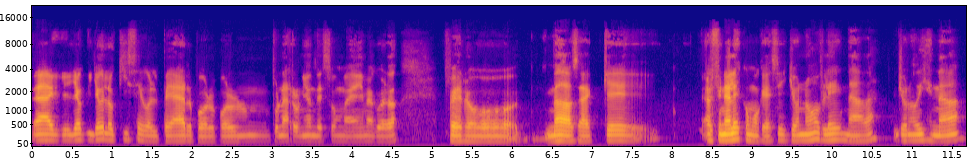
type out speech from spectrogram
Ah, yo, yo lo quise golpear por, por, un, por, una reunión de Zoom ahí, me acuerdo. Pero nada, o sea, que al final es como que decir, yo no hablé nada, yo no dije nada,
